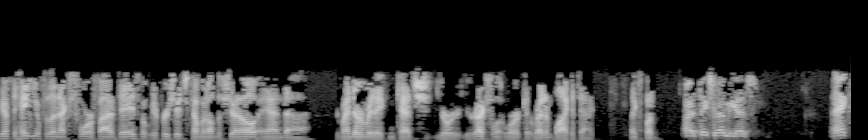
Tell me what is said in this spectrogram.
we have to hate you for the next four or five days, but we appreciate you coming on the show and uh, remind everybody they can catch your your excellent work at Red and Black Attack. Thanks, bud. All right. Thanks for having me, guys. Thanks.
